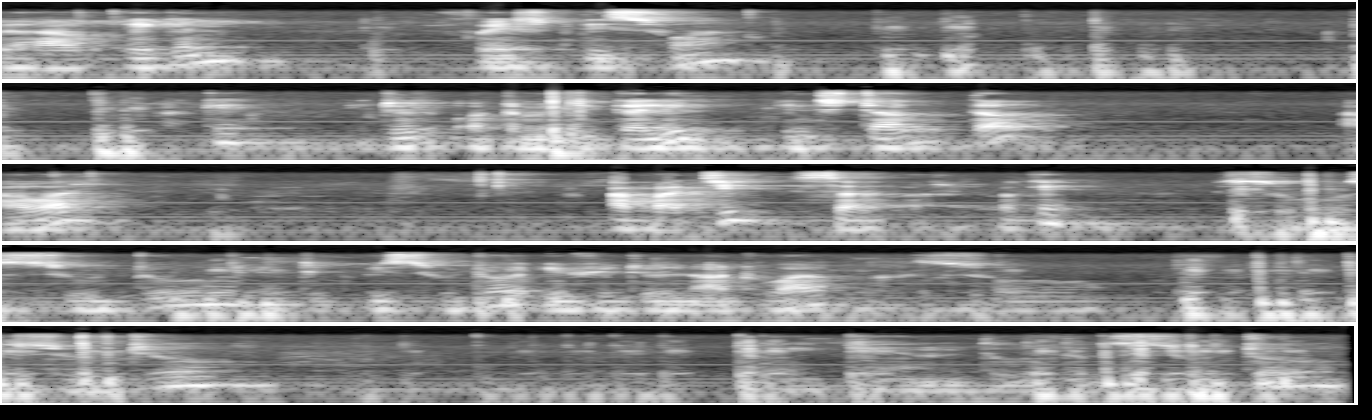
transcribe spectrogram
we have again paste this one will automatically install the our apache server okay? So sudo let it be sudo. If it will not work so sudo we can do the sudo.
